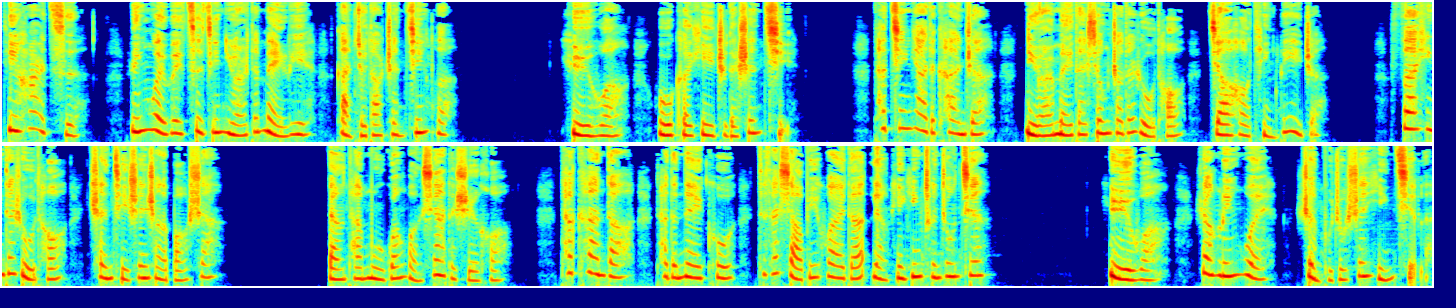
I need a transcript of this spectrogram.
第二次，林伟为自己女儿的美丽感觉到震惊了，欲望无可抑制的升起。他惊讶地看着女儿没戴胸罩的乳头，骄傲挺立着，发硬的乳头撑起身上的薄纱。当他目光往下的时候，他看到她的内裤在她小臂外的两片阴唇中间。欲望让林伟忍不住呻吟起来。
